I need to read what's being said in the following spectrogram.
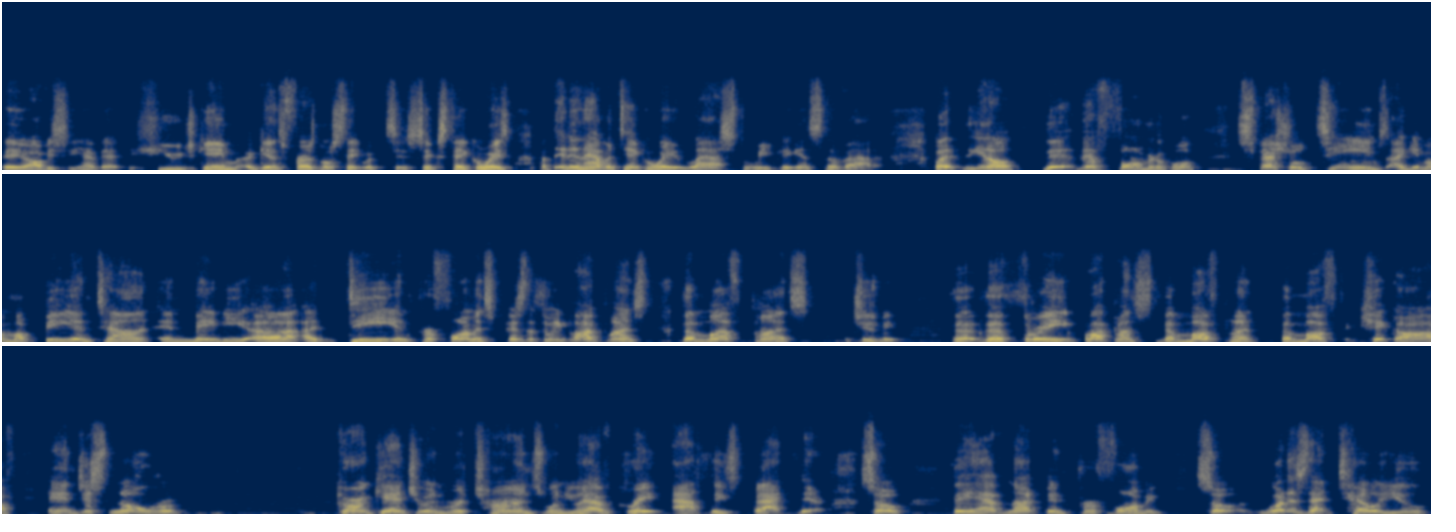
They obviously had that huge game against Fresno State with six takeaways, but they didn't have a takeaway last week against Nevada. But, you know, they're, they're formidable. Special teams, I give them a B in talent and maybe a, a D in performance because the three block punts, the muff punts, excuse me, the the three block punts, the muff punt, the muff kickoff, and just no re- gargantuan returns when you have great athletes back there. So they have not been performing. So what does that tell you?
